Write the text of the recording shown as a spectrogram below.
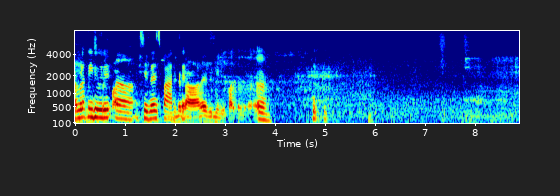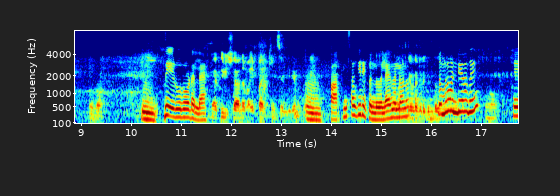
നമ്മളെ തിരൂര്. ആ ചിൽഡ്രൻസ് പാർക്ക് ഇത് ഏഴൂർ റോഡല്ലേ? അതിവിശാലമായ പാർക്കിംഗ് സൗകര്യം. പാർക്കിംഗ് സൗകര്യമൊക്കെ ഉണ്ട് അല്ലേ? നല്ലോണം? നമ്മളെ വണ്ടിയാണത്? ഏ.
